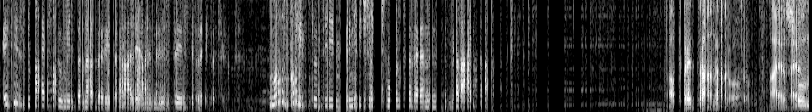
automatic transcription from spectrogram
It is nice to meet another Italian in this district. Most keep to the Venetian Quarter and Galata. Altrettanto. I assume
